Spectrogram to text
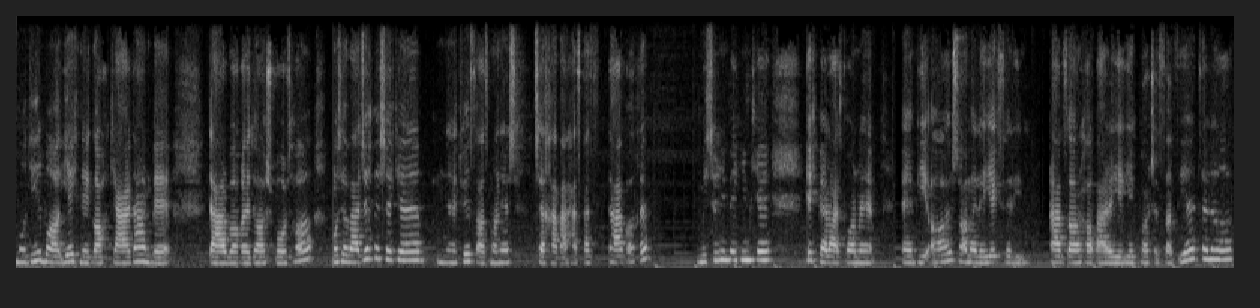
مدیر با یک نگاه کردن به در واقع داشبورد ها متوجه بشه که توی سازمانش چه خبر هست. پس در واقع می‌تونیم بگیم که یک پلتفرم بی آی شامل یک سری ابزارها برای یک پارچه سازی اطلاعات،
